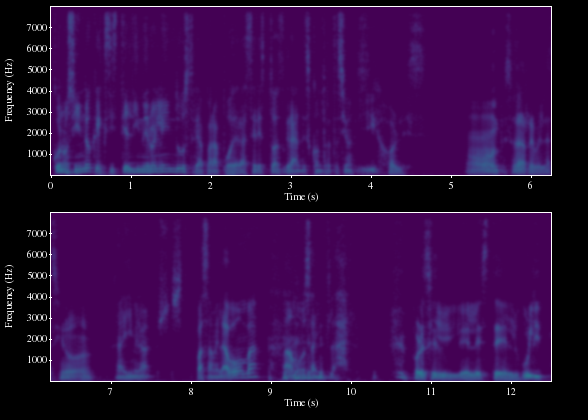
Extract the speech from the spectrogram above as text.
conociendo que existía el dinero en la industria para poder hacer estas grandes contrataciones. Híjoles. Oh, empezó la revelación. Ahí, mira, pásame la bomba, vamos a inflar. Por eso el, el, este, el Gullit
